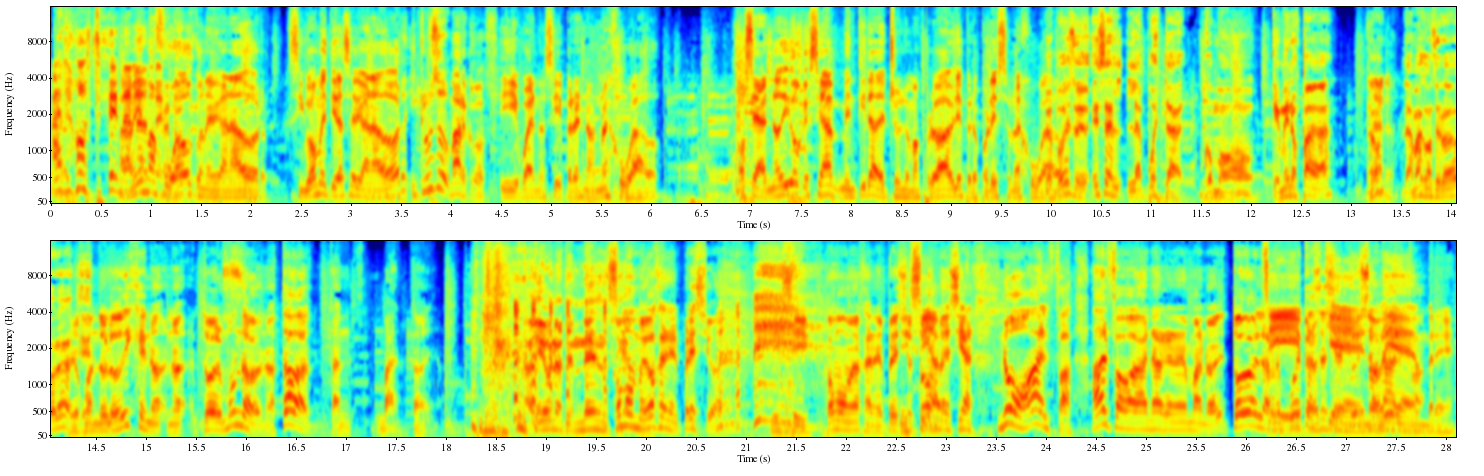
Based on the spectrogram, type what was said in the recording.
Anoten, A mí me ha anoten. jugado Anoten. con el ganador. Si vos me tirás el ganador, incluso. Marcos. Y bueno, sí, pero no, no es jugado. O sea, no digo que sea mentira, de hecho es lo más probable, pero por eso no es jugado. Pero por eso, esa es la apuesta como que menos paga, ¿no? Claro. La más conservadora. Pero eh, cuando lo dije, no, no- todo el mundo no estaba tan. Bueno, está bien. Había una tendencia. ¿Cómo me bajan el precio, eh? Sí, sí. ¿Cómo me bajan el precio? Sí, Todos a- me decían, no, Alfa, Alfa va a ganar Gran Hermano. Todas las Sí, respuestas Alfa. noviembre.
